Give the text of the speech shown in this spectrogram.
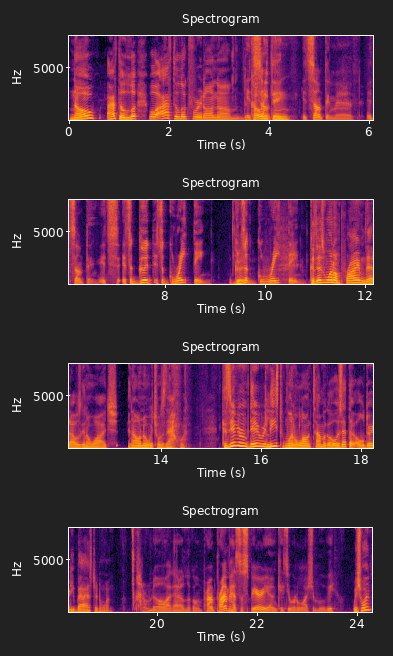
No, I have to look. Well, I have to look for it on um the it's Cody something. thing. It's something, man. It's something. It's it's a good. It's a great thing. Good. It's a great thing. Because there's one on Prime that I was gonna watch, and I don't know which one's that one. Because they they released one a long time ago. Was that the old dirty bastard one? I don't know. I gotta look on Prime. Prime has Suspiria in case you want to watch a movie. Which one?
